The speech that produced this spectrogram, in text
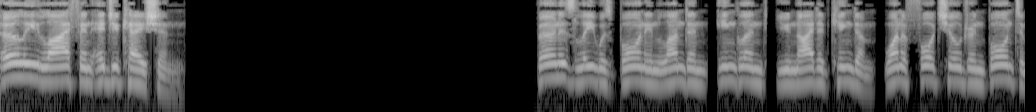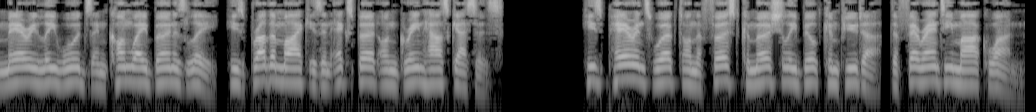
Early life and education Berners-Lee was born in London, England, United Kingdom, one of four children born to Mary Lee Woods and Conway Berners-Lee. His brother Mike is an expert on greenhouse gases. His parents worked on the first commercially built computer, the Ferranti Mark I.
